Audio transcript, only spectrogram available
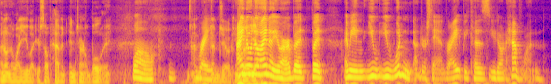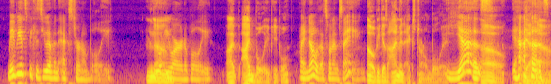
I don't know why you let yourself have an internal bully. Well, I'm, right. I'm joking. I know, no. I know you are, but but I mean, you you wouldn't understand, right? Because you don't have one. Maybe it's because you have an external bully. no, You, you aren't a bully. I I bully people. I know. That's what I'm saying. Oh, because I'm an external bully. Yes. Oh, Yes. yeah,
